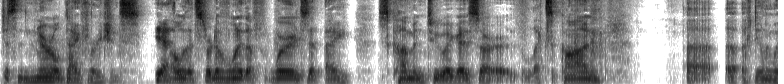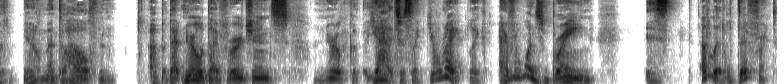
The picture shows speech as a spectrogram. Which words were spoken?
just the neural divergence Yeah. Oh, that's sort of one of the words that I come into, I guess, our lexicon and uh, uh, of dealing with, you know, mental health and uh, but that neurodivergence, neuro, yeah, it's just like, you're right. Like everyone's brain is a little different.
